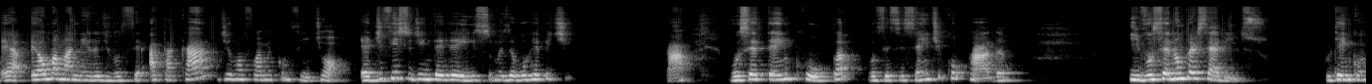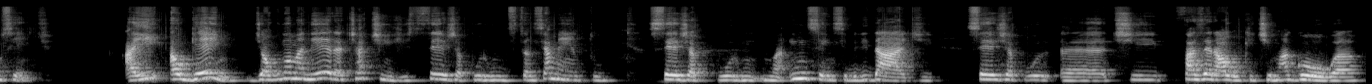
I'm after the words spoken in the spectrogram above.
é, é, uma maneira de você atacar de uma forma inconsciente. Ó, é difícil de entender isso, mas eu vou repetir, tá? Você tem culpa, você se sente culpada e você não percebe isso, porque é inconsciente. Aí alguém, de alguma maneira, te atinge, seja por um distanciamento, seja por uma insensibilidade, seja por é, te fazer algo que te magoa,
